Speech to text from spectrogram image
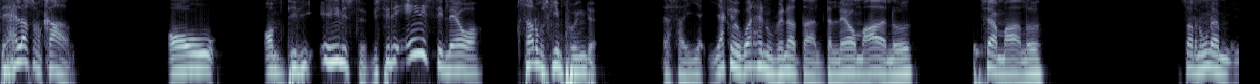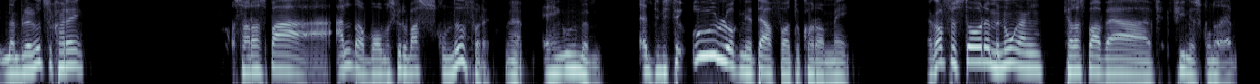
det handler også om graden. Og om det er de eneste. Hvis det er det eneste, de laver, så er der måske en pointe. Altså, jeg, jeg kan jo godt have nogle venner, der, der laver meget af noget. Tager meget af noget. Så er der nogen, der man bliver nødt til at korte af. Og så er der også bare andre, hvor måske du bare skal skrue ned for det. Ja. At hænge ud med dem. At hvis det er udelukkende derfor, at du korter dem af. Jeg kan godt forstå det, men nogle gange kan det også bare være fint at skrue ned af dem.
